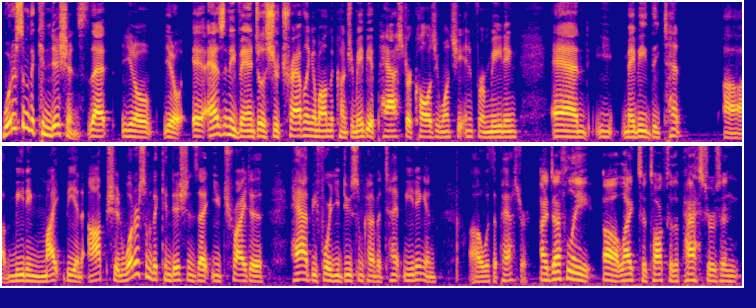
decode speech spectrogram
What are some of the conditions that, you know, you know, as an evangelist, you're traveling around the country, maybe a pastor calls you, wants you in for a meeting, and you, maybe the tent uh, meeting might be an option. What are some of the conditions that you try to have before you do some kind of a tent meeting and uh, with a pastor? I definitely uh, like to talk to the pastors and,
